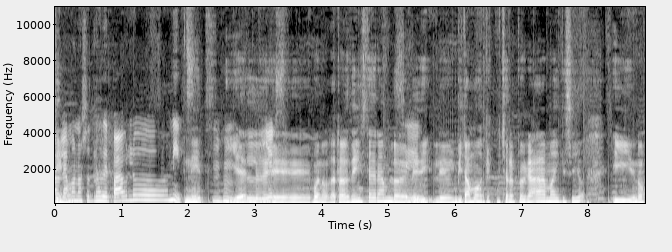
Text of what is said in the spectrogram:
que hicimos, hablamos nosotros de Pablo Nitz. Nitz, Ujú. y él, Y él- eh, bueno, a través de Instagram lo- Sí. le, le invitamos a que escuchara el programa y qué sé yo, y nos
